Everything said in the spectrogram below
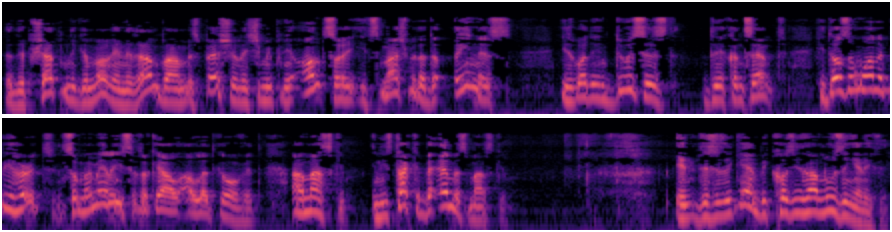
That the pshat in the Gemara and the Rambam, especially shemipni onzoy, it's mashma that the oinus is what induces the consent. He doesn't want to be hurt. So Mamela, he says, okay, I'll, I'll let go of it. I'll mask him. And he's talking be'emes mask him. And this is again because he's not losing anything.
